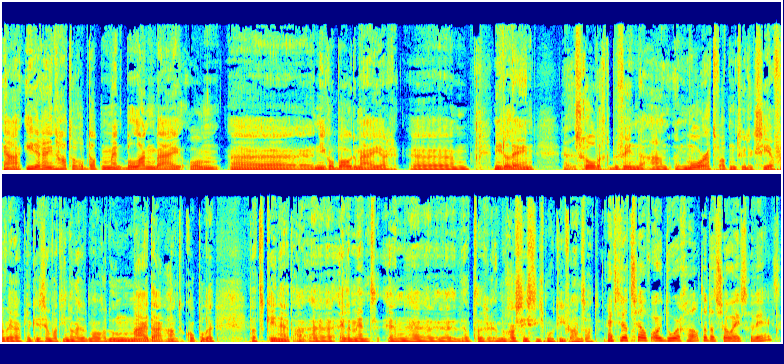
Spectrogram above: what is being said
ja, iedereen had er op dat moment belang bij om uh, Nico Bodemeijer uh, niet alleen uh, schuldig te bevinden aan een moord... wat natuurlijk zeer verwerpelijk is en wat hij nooit had mogen doen... maar daaraan te koppelen dat skinhead-element en dat er een racistisch motief aan zat. Heeft u dat zelf ooit doorgehad, dat dat zo heeft gewerkt?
